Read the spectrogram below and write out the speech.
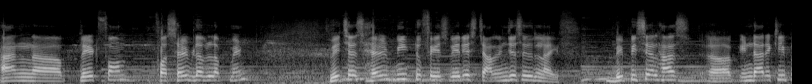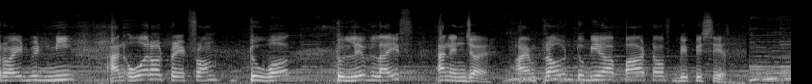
an uh, platform for self-development which has helped me to face various challenges in life. BPCL has uh, indirectly provided me an overall platform to work, to live life and enjoy. I am proud to be a part of BPCL.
